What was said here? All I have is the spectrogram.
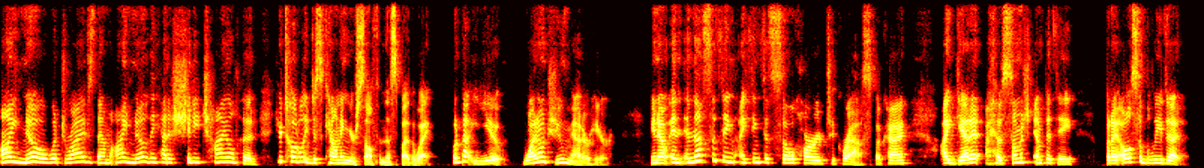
I know what drives them. I know they had a shitty childhood. You're totally discounting yourself in this, by the way. What about you? Why don't you matter here? You know, and, and that's the thing I think that's so hard to grasp. Okay. I get it. I have so much empathy, but I also believe that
